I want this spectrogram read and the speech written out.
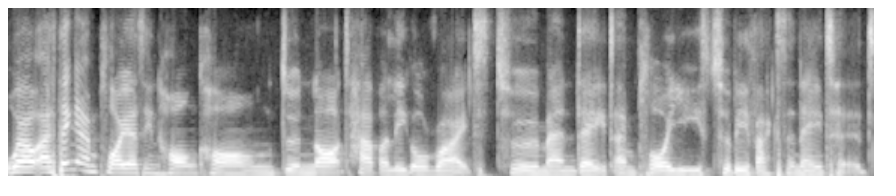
Well, I think employers in Hong Kong do not have a legal right to mandate employees to be vaccinated.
